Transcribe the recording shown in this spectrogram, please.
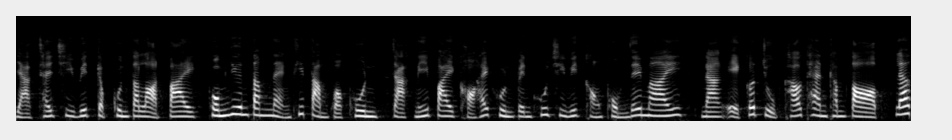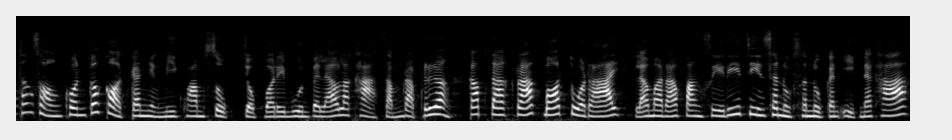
อยากใช้ชีวิตกับคุณตลอดไป ผมยืนตำแหน่งที่ต่ำกว่าคุณ จากนี้ไปขอให้คุณเป็นคู่ชีวิตของผมได้ไหม นางเอกก็จูบเขาแทนคำตอบ แล้วทั้งสองคนก็กอดกันอย่างมีความสุข จบบริบูรณ์ไปแล้วล่ะค่ะสำหรับเรื่องกับตากรักบอสตัวร้าย แล้วมารับฟังซีรีส์จีนสนุกๆกันอีกนะคะ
